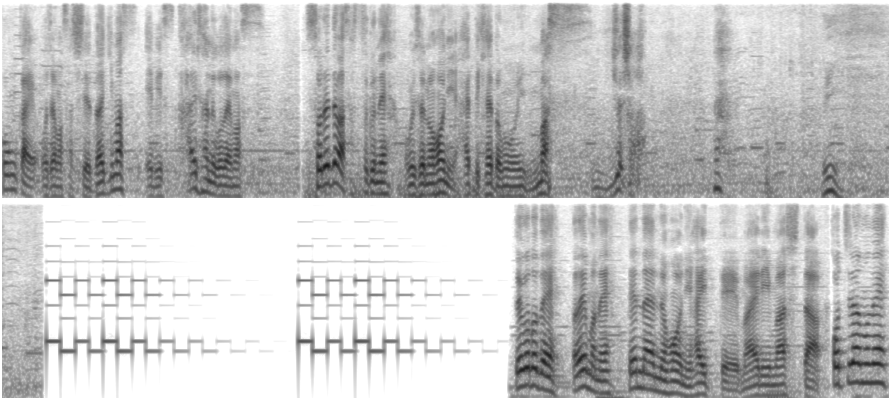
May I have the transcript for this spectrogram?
今回お邪魔させていただきます。恵比寿海さんでございます。それでは早速ねお店の方に入っていきたいと思います。よいしょ。はいということで、ただいまね、店内の方に入ってまいりました。こちらのね、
